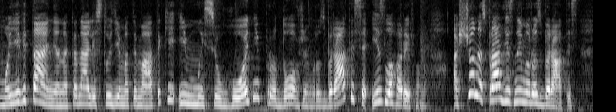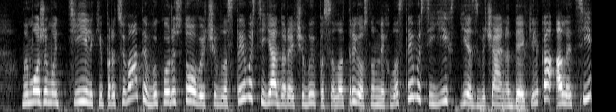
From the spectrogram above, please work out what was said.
Мої вітання на каналі студії математики, і ми сьогодні продовжуємо розбиратися із логарифмами. А що насправді з ними розбиратись? Ми можемо тільки працювати, використовуючи властивості. Я, до речі, виписала три основних властивості. Їх є, звичайно, декілька, але ці е,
